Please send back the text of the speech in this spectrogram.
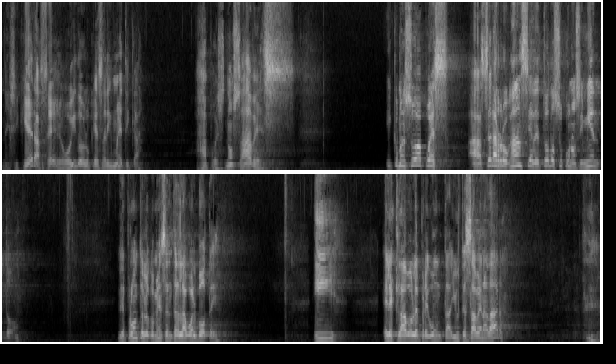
Ni siquiera sé, he oído lo que es aritmética. Ah, pues no sabes. Y comenzó a pues a hacer arrogancia de todo su conocimiento. De pronto le comienza a entrar el agua al bote. Y el esclavo le pregunta, ¿y usted sabe nadar?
